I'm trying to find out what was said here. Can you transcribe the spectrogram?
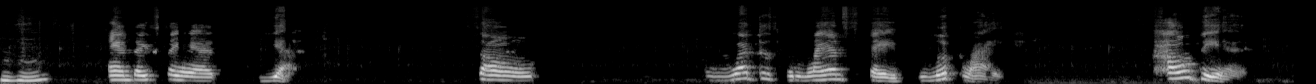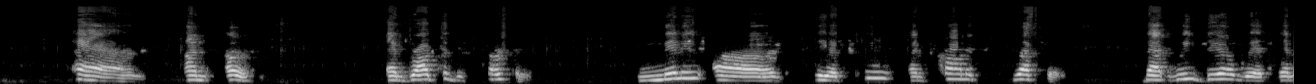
Mm-hmm. And they said yes. So, what does the landscape look like? COVID has unearthed and brought to the surface many of the acute and chronic stresses that we deal with in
